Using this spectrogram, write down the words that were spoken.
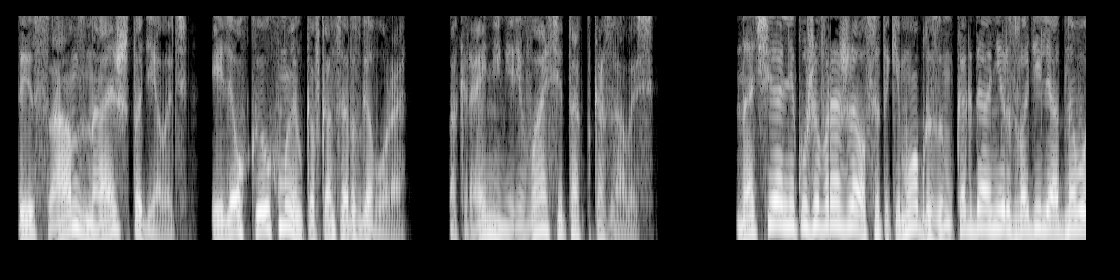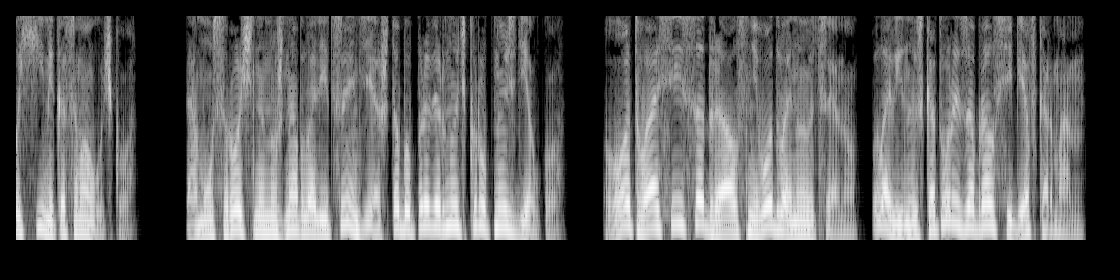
«ты сам знаешь, что делать» и легкая ухмылка в конце разговора. По крайней мере, Васе так показалось. Начальник уже выражался таким образом, когда они разводили одного химика-самоучку. Тому срочно нужна была лицензия, чтобы провернуть крупную сделку. Вот Вася и содрал с него двойную цену, половину из которой забрал себе в карман.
